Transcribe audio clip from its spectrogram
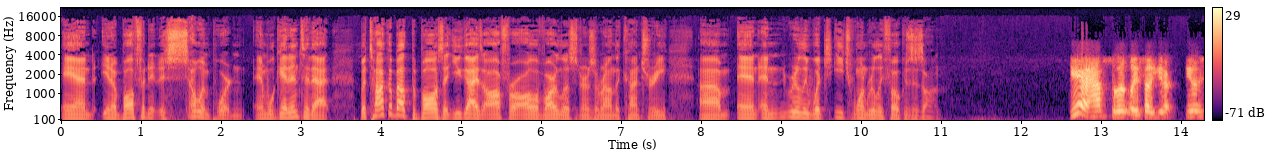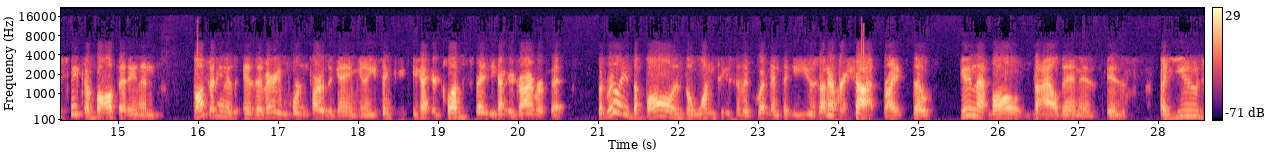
and you know ball fitting is so important, and we'll get into that. But talk about the balls that you guys offer all of our listeners around the country, um, and and really what each one really focuses on. Yeah, absolutely. So you know you speak of ball fitting, and ball fitting is, is a very important part of the game. You know, you think you got your clubs fit, you got your driver fit, but really the ball is the one piece of equipment that you use on every shot, right? So getting that ball dialed in is is a huge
